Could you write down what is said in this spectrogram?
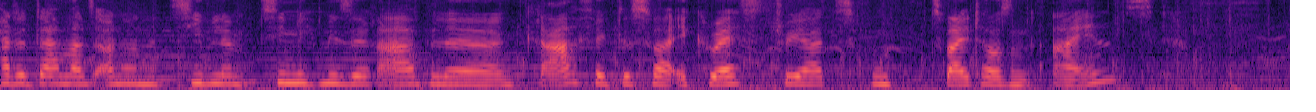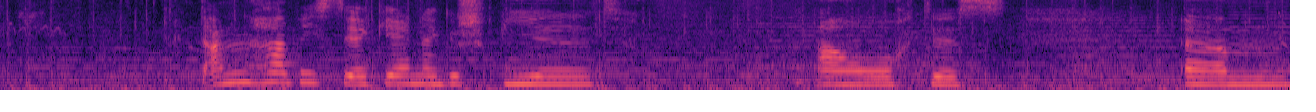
hatte damals auch noch eine ziemlich, ziemlich miserable Grafik. Das war Equestria 2001. Dann habe ich sehr gerne gespielt auch das ähm,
